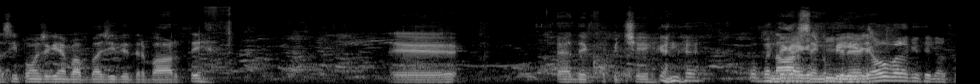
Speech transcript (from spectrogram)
ਅਸੀਂ ਪਹੁੰਚ ਗਏ ਹਾਂ ਬਾਬਾ ਜੀ ਦੇ ਦਰਬਾਰ ਤੇ। ਇਹ ਦੇਖੋ ਪਿੱਛੇ। ਉਹ ਨਾਰ ਸਿੰਘ ਵੀਰ। ਉਹ ਵਾਲਾ ਕਿੱਥੇ ਦੱਸ?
